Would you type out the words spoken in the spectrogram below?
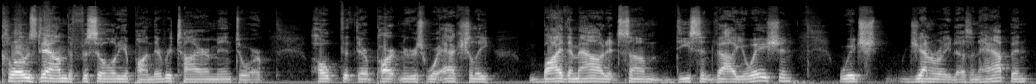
close down the facility upon their retirement or hope that their partners will actually buy them out at some decent valuation, which generally doesn't happen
